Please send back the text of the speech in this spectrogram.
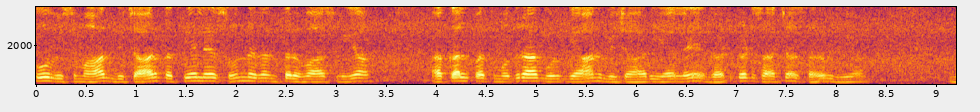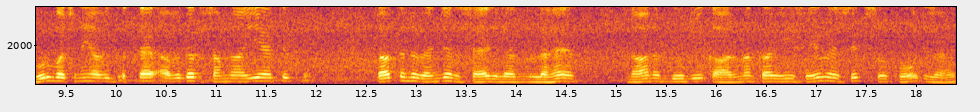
ਕੋ ਵਿਸਮਾਦ ਵਿਚਾਰ ਕਥਿय ਲੈ ਸੁਨ ਨਿਰੰਤਰ ਵਾਸ ਲਿਆ। ਅਕਲ ਪਤ ਮੁਦਰਾ ਗੁਰ ਗਿਆਨ ਵਿਚਾਰੀਐ ਲੈ ਘਟ ਘਟ ਸਾਚਾ ਸਰਬ ਜਿਆ। ਗੁਰਬਚਨੀ ਅਵਿਗਤ ਹੈ ਅਵਿਗਤ ਸਮਨਾਈ ਹੈ ਤੇ ਤਤ ਨਿਰੰਜਨ ਸਹਿਜ ਲਹੈ। ਨਾਨਕ ਦੂਜੀ ਕਾਰਨ ਕਰ ਹੀ ਸੇਵੇ ਸਿਖ ਸੋ ਖੋਜ ਲਹੈ।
